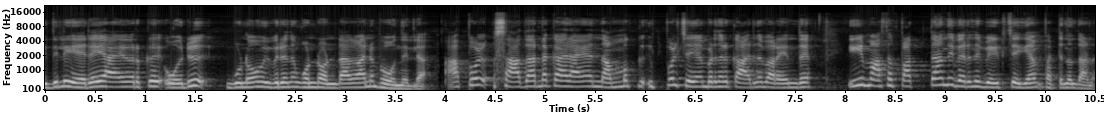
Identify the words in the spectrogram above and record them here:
ഇതിൽ ഇരയായവർക്ക് ഒരു ഗുണവും ഇവരൊന്നും കൊണ്ട് ഉണ്ടാകാനും പോകുന്നില്ല. അപ്പോൾ സാധാരണക്കാരായ നമുക്ക് ഇപ്പോൾ ചെയ്യാൻ പറ്റുന്ന ഒരു കാര്യം എന്ന് പറയുന്നത് ഈ മാസം പത്താം തീയതി വരുന്ന വെയിറ്റ് ചെയ്യാൻ പറ്റുന്നതാണ്.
